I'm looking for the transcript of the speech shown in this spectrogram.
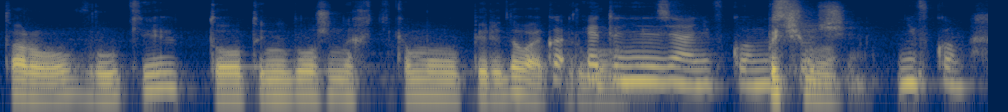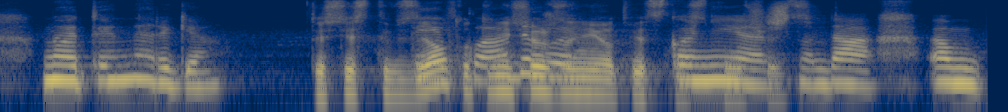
Таро в руки, то ты не должен их никому передавать. Это нельзя ни в коем Почему? случае. Ни в коем. Но это энергия. То есть, если ты взял, ты то ты несешь за нее ответственность. Конечно, получается. да. Эм,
